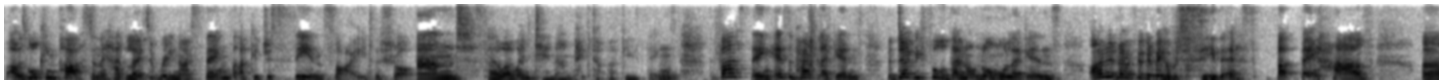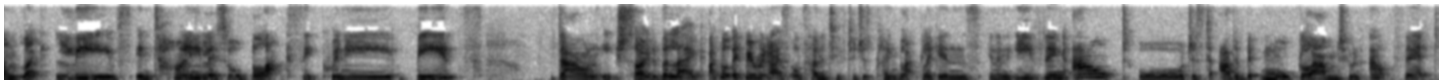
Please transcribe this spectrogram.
but I was walking past and they had loads of really nice things that I could just see inside the shop. And so I went in and picked up a few things. The first thing is a pair of leggings, but don't be fooled, they're not normal leggings. I don't know if you're gonna be able to see this, but they have um, like leaves in tiny little black sequiny beads down each side of the leg. I thought they'd be a really nice alternative to just plain black leggings in an evening out or just to add a bit more glam to an outfit.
